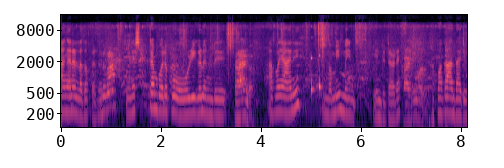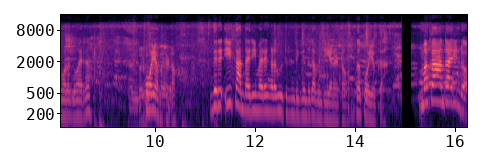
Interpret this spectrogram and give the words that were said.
അങ്ങനെയുള്ളതൊക്കെ ഉണ്ട്. പിന്നെ ഇഷ്ടം പോലെ കോഴികളുണ്ട്. അപ്പോൾ ഞാൻ മമ്മി ഉമ്മയും ഉണ്ട് കേട്ടോ അവിടെ അപ്പം കാന്താരി മുളക് മരം. പോയോ കേട്ടോ. ഇതൊരു ഈ കാന്താരി മരം നിങ്ങളെ വീട്ടിലുണ്ടെങ്കിൽ ഒന്ന് കമന്റ് ചെയ്യണം കേട്ടോ. ഒക്കെ പോയൊക്കെ ഉമ്മ കാന്താരി ഉണ്ടോ?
